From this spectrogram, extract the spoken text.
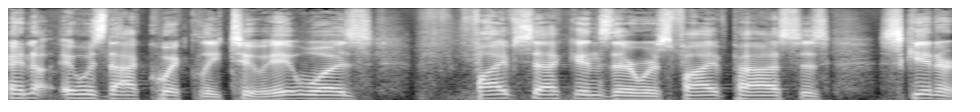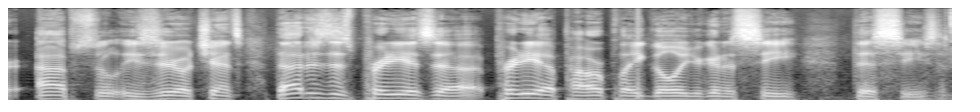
and it was that quickly too. It was five seconds. There was five passes. Skinner absolutely zero chance. That is as pretty as a pretty a power play goal you're going to see this season.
